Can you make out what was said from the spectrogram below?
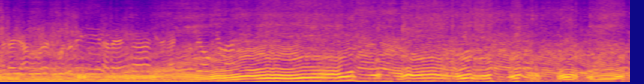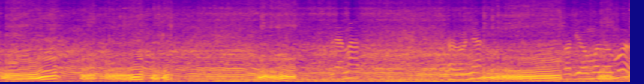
Ada yang udah dibenerin, ada yang enggak gitu guys Tapi oke lah. Tapi enak Jalurnya. Lagi umel-umel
